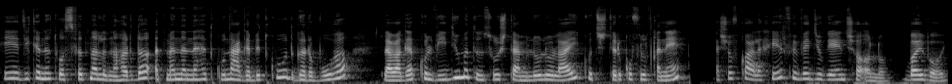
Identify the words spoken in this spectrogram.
هي دي كانت وصفتنا للنهاردة. أتمنى أنها تكون عجبتكم وتجربوها. لو عجبكم الفيديو ما تنسوش تعملوا له لايك وتشتركوا في القناة. أشوفكم على خير في فيديو جاي إن شاء الله. باي باي.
